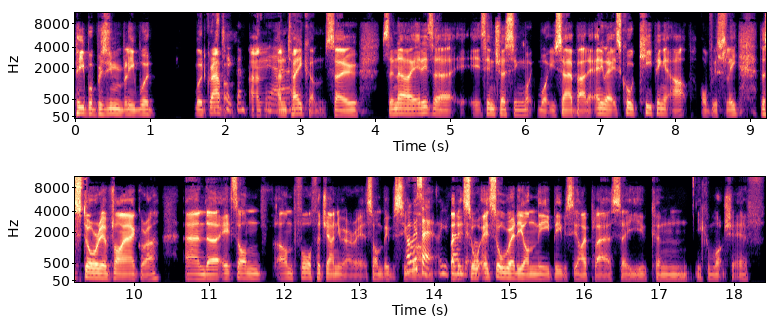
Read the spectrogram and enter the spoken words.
people presumably would would grab them, them, and, yeah. and take them. So so no, it is a it's interesting what, what you say about it. Anyway, it's called Keeping It Up. Obviously, the story of Viagra, and uh, it's on on fourth of January. It's on BBC. Oh, One, is it? Oh, but it's it, all, it's already on the BBC iPlayer, so you can you can watch it if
